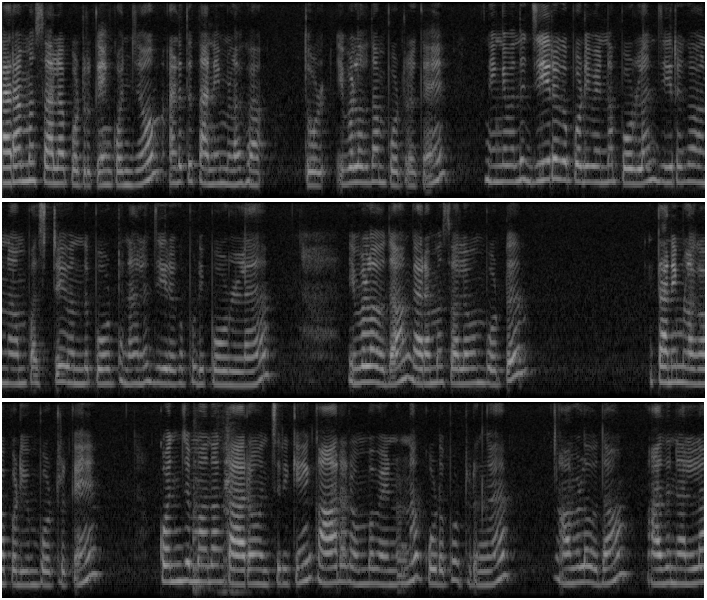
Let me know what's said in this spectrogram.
கரம் மசாலா போட்டிருக்கேன் கொஞ்சம். அடுத்து தனி மிளகாய் தூள் இவ்வளவு தான் போட்டிருக்கேன். நீங்கள் வந்து ஜீரக பொடி வேணால் போடலாம். ஜீரகம் நான் ஃபஸ்ட்டே வந்து போட்டனால ஜீரக பொடி போடல. இவ்வளவு தான் கரம் மசாலாவும் போட்டு தனி மிளகாய் பொடியும் போட்டிருக்கேன். கொஞ்சமாக தான் காரம் வச்சுருக்கேன். காரம் ரொம்ப வேணும்னா கூட போட்டுடுங்க. அவ்வளோதான் அது நல்லா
